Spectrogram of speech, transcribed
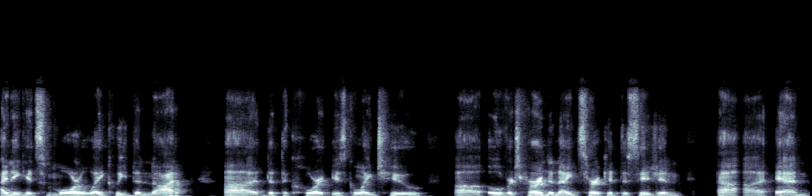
I think it's more likely than not uh, that the court is going to uh, overturn the Ninth Circuit decision uh, and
